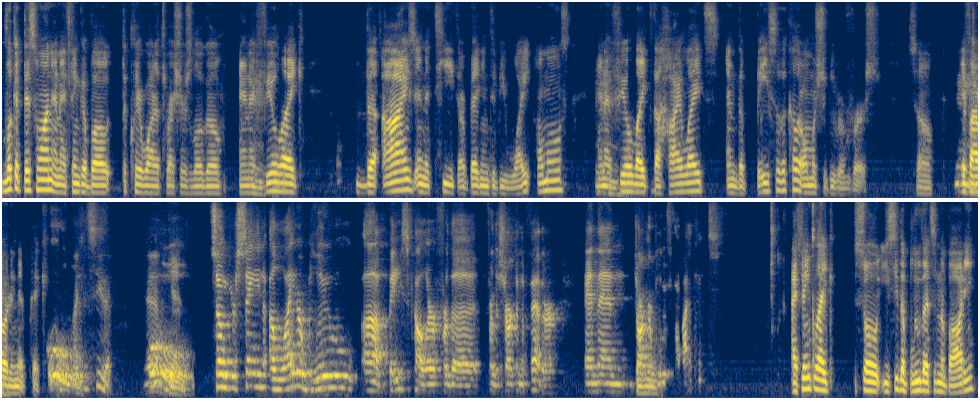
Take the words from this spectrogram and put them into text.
look at this one and I think about the Clearwater Threshers logo, and I Mm. feel like the eyes and the teeth are begging to be white almost, and I Mm. feel like the highlights and the base of the color almost should be reversed. So if I were to nitpick, Ooh, I can see that. Yeah. Yeah. So you're saying a lighter blue uh, base color for the for the shark and the feather, and then darker blue for the highlights. I think like so you see the blue that's in the body,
